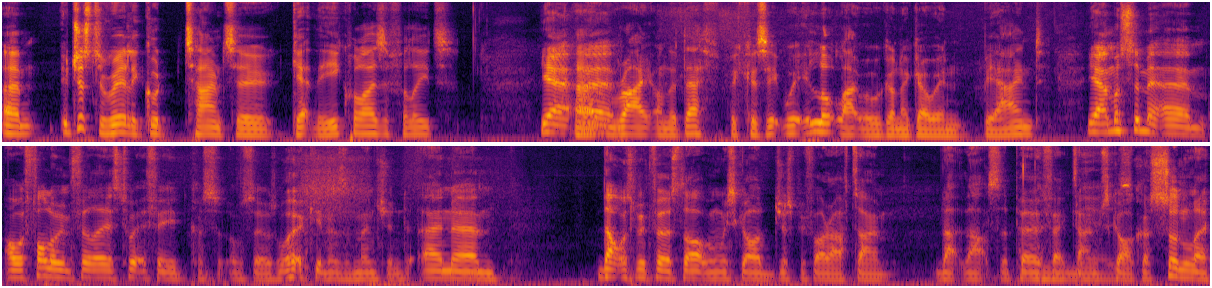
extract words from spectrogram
Um, just a really good time to get the equaliser for Leeds. Yeah, Uh, um, right on the death because it, it looked like we were going to go in behind. Yeah, I must admit, um, I was following Phil Hay's Twitter feed because obviously I was working, as I mentioned, and um, that was my first thought when we scored just before half time. That that's the perfect time to score because suddenly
